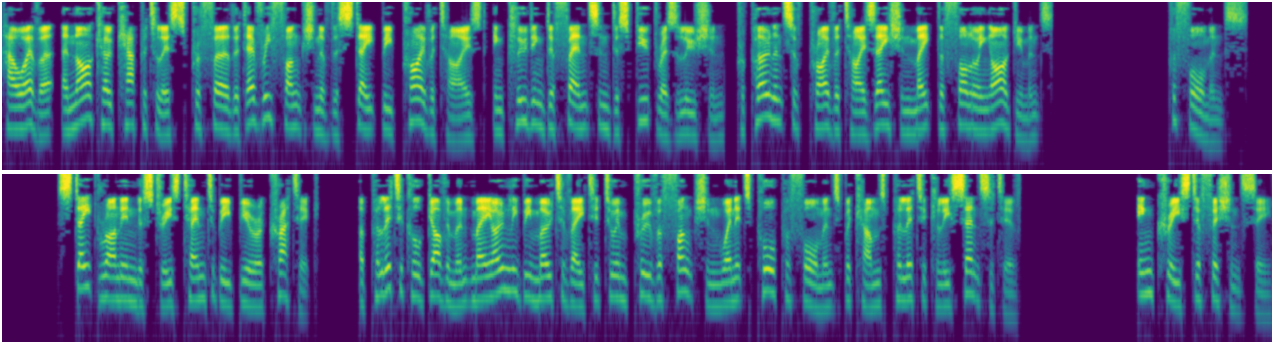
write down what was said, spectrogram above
However, anarcho-capitalists prefer that every function of the state be privatized, including defense and dispute resolution. Proponents of privatization make the following arguments: Performance. State-run industries tend to be bureaucratic. A political government may only be motivated to improve a function when its poor performance becomes politically sensitive. Increased efficiency.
